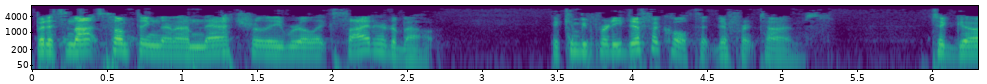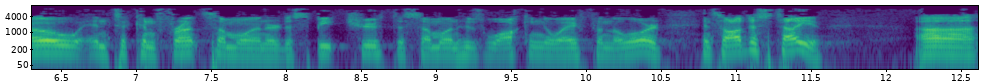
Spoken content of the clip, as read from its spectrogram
but it's not something that I'm naturally real excited about. It can be pretty difficult at different times to go and to confront someone or to speak truth to someone who's walking away from the Lord. And so I'll just tell you, uh,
